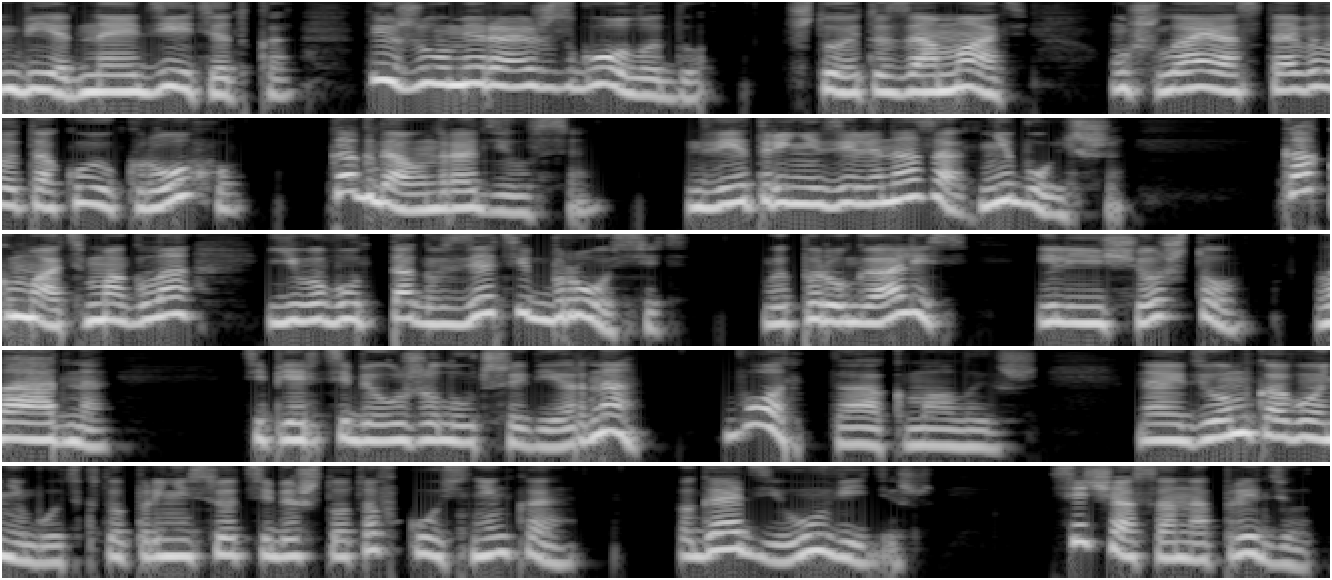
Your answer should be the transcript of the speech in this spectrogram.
«Бедная дитятка, ты же умираешь с голоду. Что это за мать? Ушла и оставила такую кроху? Когда он родился? Две-три недели назад, не больше. Как мать могла его вот так взять и бросить? Вы поругались? Или еще что? Ладно, теперь тебе уже лучше, верно? Вот так, малыш. Найдем кого-нибудь, кто принесет тебе что-то вкусненькое. Погоди, увидишь. Сейчас она придет.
